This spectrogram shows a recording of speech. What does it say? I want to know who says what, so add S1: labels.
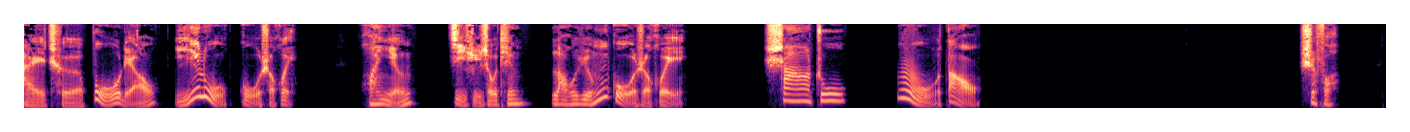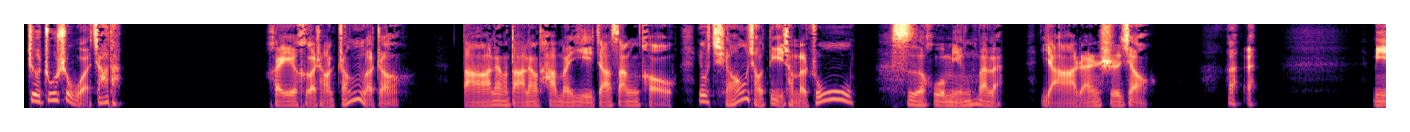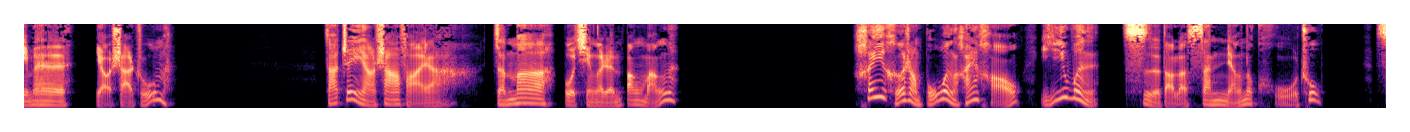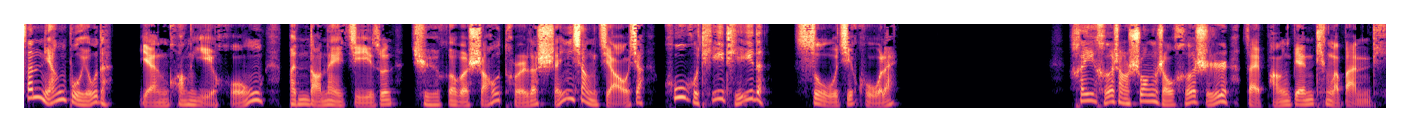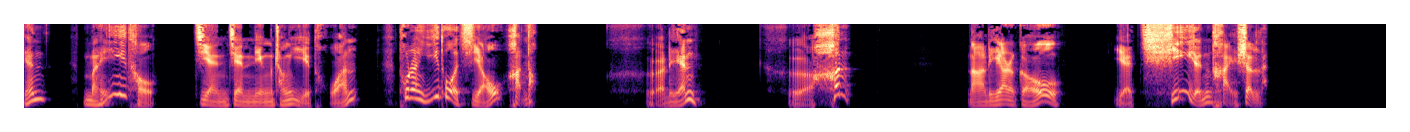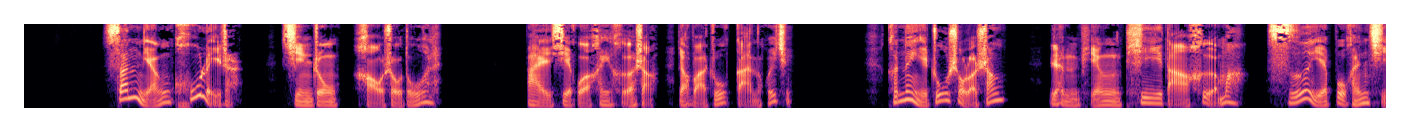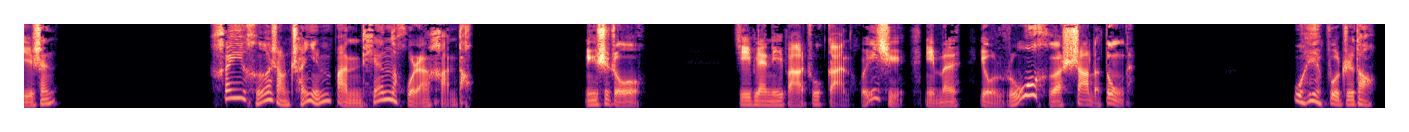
S1: 开车不无聊，一路故事会，欢迎继续收听老云故事会。杀猪悟道，
S2: 师傅，这猪是我家的。
S1: 黑和尚怔了怔，打量打量他们一家三口，又瞧瞧地上的猪，似乎明白了，哑然失笑：“哈哈，你们要杀猪吗？”咋这样杀法呀？怎么不请个人帮忙啊？黑和尚不问还好，一问刺到了三娘的苦处，三娘不由得眼眶一红，奔到那几尊缺胳膊少腿的神像脚下，哭哭啼啼的诉起苦来。黑和尚双手合十，在旁边听了半天，眉头渐渐拧成一团，突然一跺脚，喊道。可怜，可恨，那李二狗也欺人太甚了。三娘哭了一阵，心中好受多了，拜谢过黑和尚，要把猪赶回去。可那猪受了伤，任凭踢打喝骂，死也不肯起身。黑和尚沉吟半天，忽然喊道：“女施主。”即便你把猪赶回去，你们又如何杀得动啊？
S2: 我也不知道，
